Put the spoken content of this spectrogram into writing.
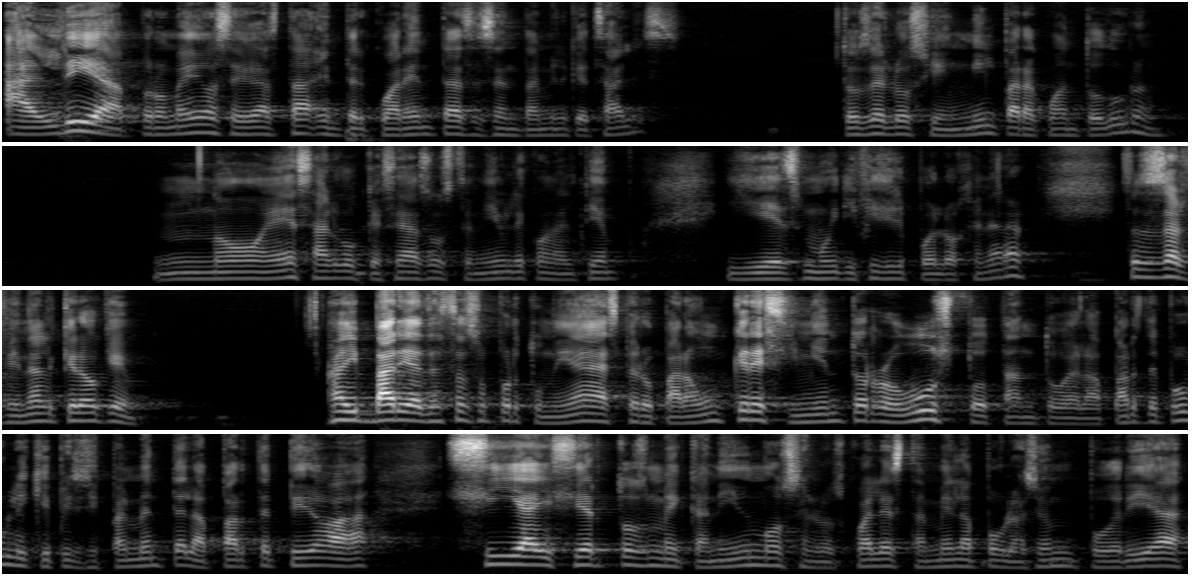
al día promedio se gasta entre 40 a 60 mil quetzales. Entonces los 100 mil, ¿para cuánto duran? No es algo que sea sostenible con el tiempo y es muy difícil poderlo generar. Entonces al final creo que hay varias de estas oportunidades, pero para un crecimiento robusto, tanto de la parte pública y principalmente de la parte privada, sí hay ciertos mecanismos en los cuales también la población podría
